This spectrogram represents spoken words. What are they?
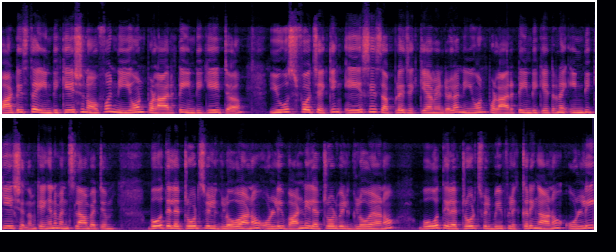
what is the indication of neon polarity indicator used for checking A C supply check ചെയ്യാൻ വേണ്ടിയുള്ള നിയോൺ പൊളാരിറ്റി ഇൻഡിക്കേറ്ററിന്റെ ഇൻഡിക്കേഷൻ നമുക്ക് എങ്ങനെ മനസ്സിലാവാൻ പറ്റും? ബോത്ത് ഇലക്ട്രോഡ്സ് വിൽ ഗ്ലോ ആണോ? Only one electrode will glow ആണോ? Both electrodes will be flickering ആണോ? Only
